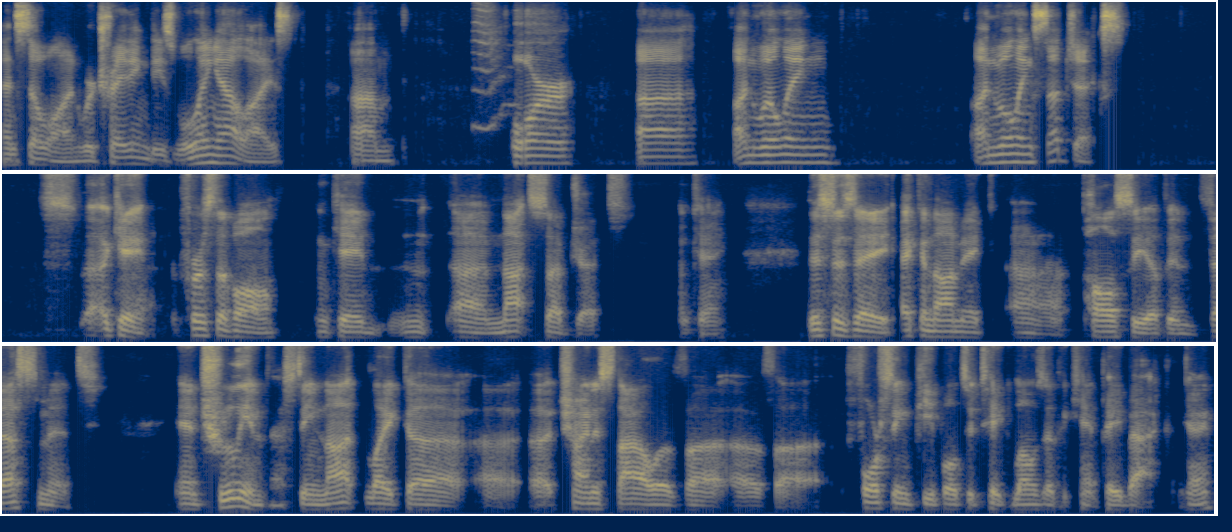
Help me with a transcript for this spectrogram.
and so on. We're trading these willing allies um, for uh, unwilling, unwilling subjects. Okay, first of all, okay, uh, not subjects. Okay, this is a economic uh, policy of investment and truly investing, not like a, a, a China style of, uh, of uh, forcing people to take loans that they can't pay back. Okay.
